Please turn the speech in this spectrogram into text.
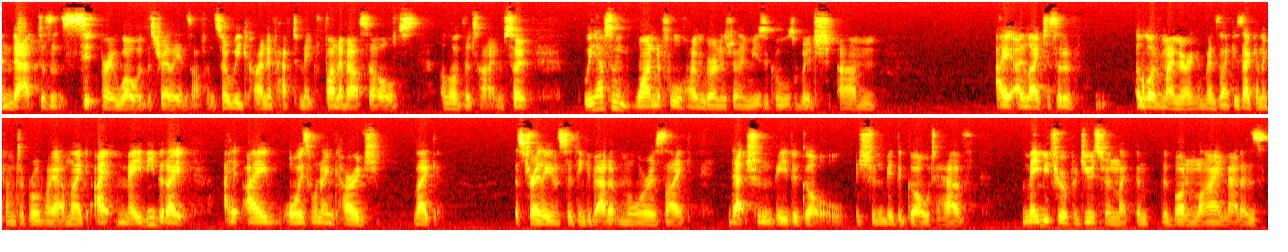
And that doesn't sit very well with Australians often. So we kind of have to make fun of ourselves a lot of the time. So we have some wonderful homegrown Australian musicals, which um, I, I, like to sort of. A lot of my American friends like, is that going to come to Broadway? I'm like, I maybe, but I, I, I always want to encourage like Australians to think about it more as like that shouldn't be the goal. It shouldn't be the goal to have maybe if you're a producer and like the, the bottom line matters,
